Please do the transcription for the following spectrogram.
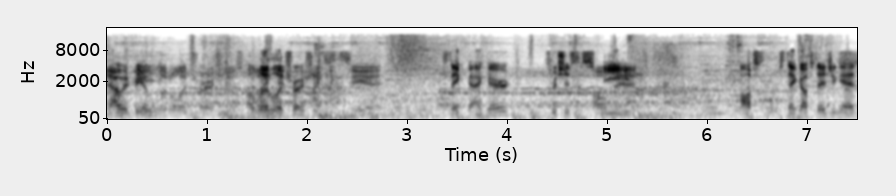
that would be a little atrocious. a little I can- atrocious. I can see it. Snake back air. Switches to Oh, speed. man. off Snake off stage again.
